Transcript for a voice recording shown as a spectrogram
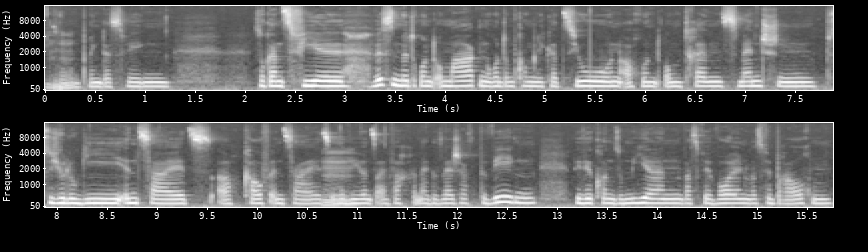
mhm. und bringe deswegen so ganz viel Wissen mit rund um Marken, rund um Kommunikation, auch rund um Trends, Menschen, Psychologie, Insights, auch Kaufinsights, also mhm. also wie wir uns einfach in der Gesellschaft bewegen, wie wir konsumieren, was wir wollen, was wir brauchen.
